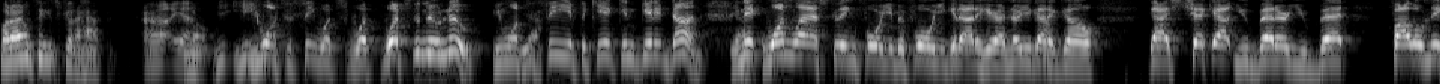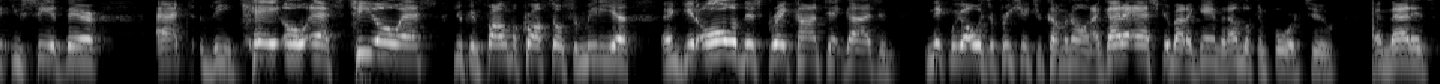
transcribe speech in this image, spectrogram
but I don't think it's going to happen. Uh, yeah, no. he wants to see what's what what's the new new. He wants yeah. to see if the kid can get it done. Yeah. Nick, one last thing for you before you get out of here. I know you got to go, guys. Check out you better you bet. Follow Nick. You see it there at the KOSTOS. You can follow him across social media and get all of this great content, guys. And Nick, we always appreciate you coming on. I got to ask you about a game that I'm looking forward to, and that is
